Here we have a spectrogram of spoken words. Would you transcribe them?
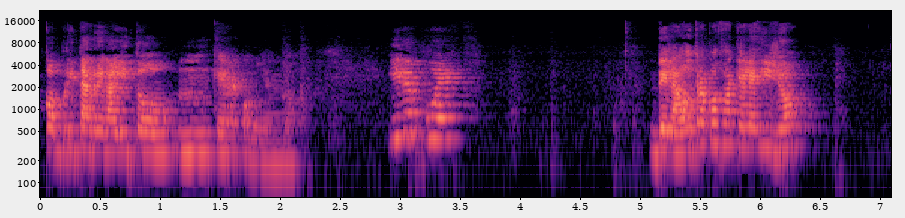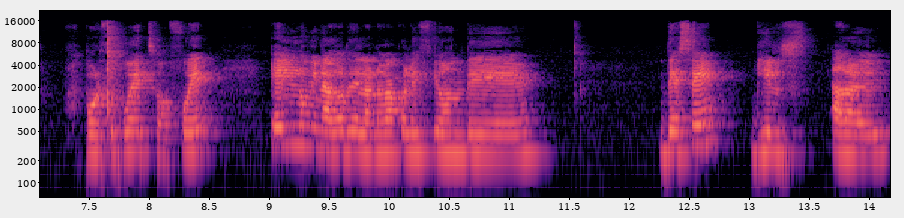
comprita regalito mm, que recomiendo. Y después, de la otra cosa que elegí yo, por supuesto, fue el iluminador de la nueva colección de DC, Gills I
